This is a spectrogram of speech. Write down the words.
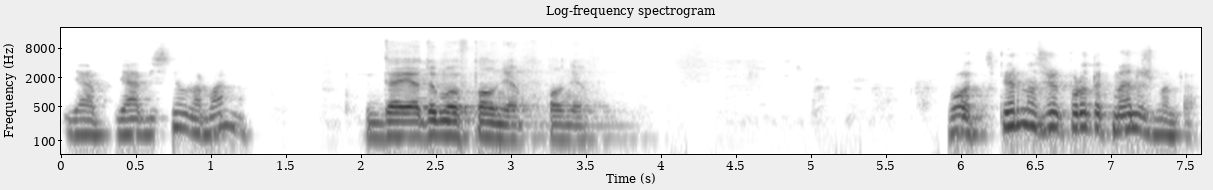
Я, я объяснил нормально? Да, я думаю, вполне, вполне. Вот, теперь насчет продукт менеджмента.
